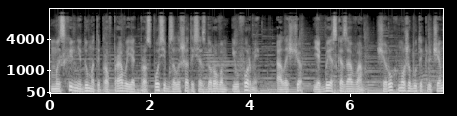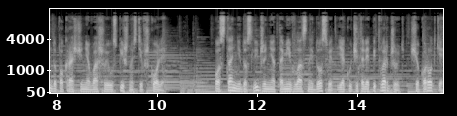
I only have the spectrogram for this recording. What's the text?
Ми схильні думати про вправи як про спосіб залишатися здоровим і у формі, але що, якби я сказав вам, що рух може бути ключем до покращення вашої успішності в школі? Останні дослідження та мій власний досвід як учителя підтверджують, що короткі,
